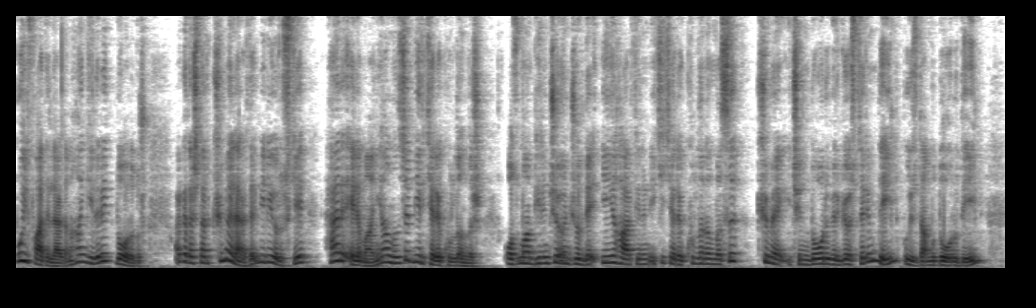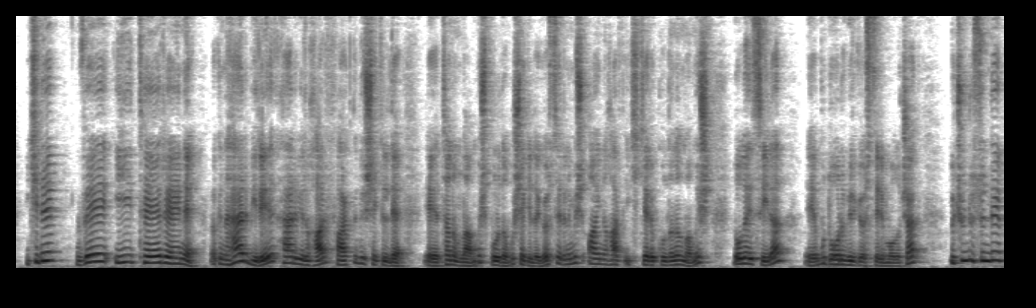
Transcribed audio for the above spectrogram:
bu ifadelerden hangileri doğrudur? Arkadaşlar kümelerde biliyoruz ki her eleman yalnızca bir kere kullanılır. O zaman birinci öncülde i harfinin iki kere kullanılması küme için doğru bir gösterim değil. Bu yüzden bu doğru değil. İkide V, I, T, R, N. Bakın her biri, her bir harf farklı bir şekilde e, tanımlanmış. Burada bu şekilde gösterilmiş. Aynı harf iki kere kullanılmamış. Dolayısıyla e, bu doğru bir gösterim olacak. Üçüncüsünde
